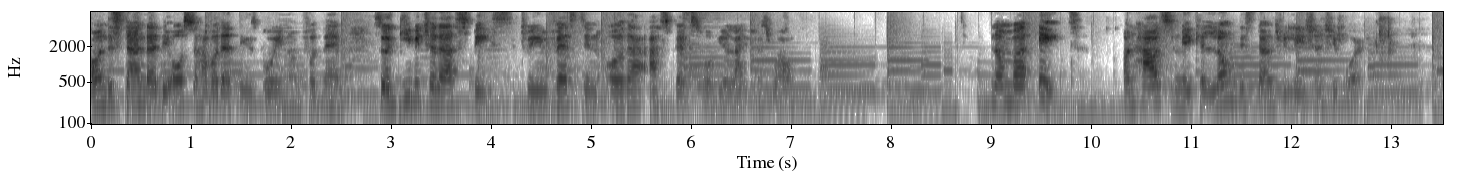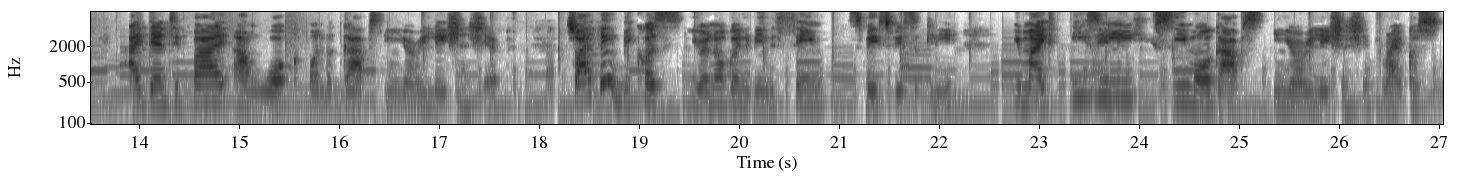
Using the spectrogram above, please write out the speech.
Understand that they also have other things going on for them. So give each other space to invest in other aspects of your life as well. Number eight, on how to make a long distance relationship work identify and work on the gaps in your relationship. So I think because you're not going to be in the same space physically, you might easily see more gaps in your relationship, right? Because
